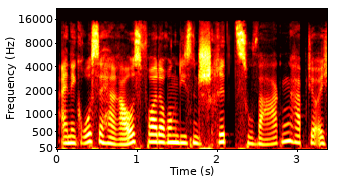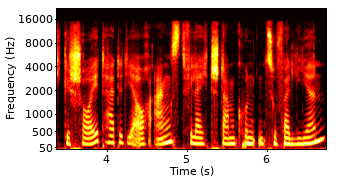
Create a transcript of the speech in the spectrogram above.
eine große Herausforderung, diesen Schritt zu wagen? Habt ihr euch gescheut? Hattet ihr auch Angst, vielleicht Stammkunden zu verlieren?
